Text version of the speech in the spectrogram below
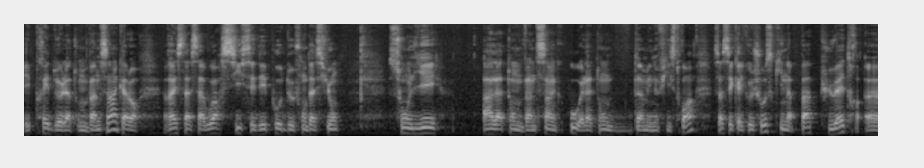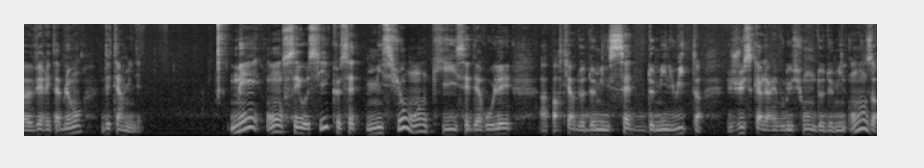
et près de la tombe 25. Alors reste à savoir si ces dépôts de fondations sont liés à la tombe 25 ou à la tombe d'Amenophis III. Ça c'est quelque chose qui n'a pas pu être véritablement déterminé. Mais on sait aussi que cette mission, hein, qui s'est déroulée à partir de 2007-2008 jusqu'à la révolution de 2011,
